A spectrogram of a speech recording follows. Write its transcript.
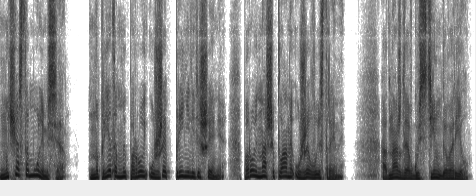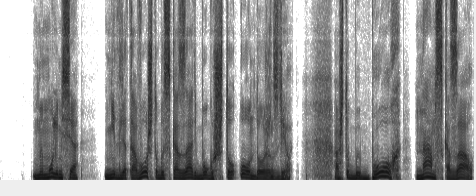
Мы часто молимся, но при этом мы порой уже приняли решение. Порой наши планы уже выстроены. Однажды Августин говорил, мы молимся не для того, чтобы сказать Богу, что Он должен сделать, а чтобы Бог нам сказал,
